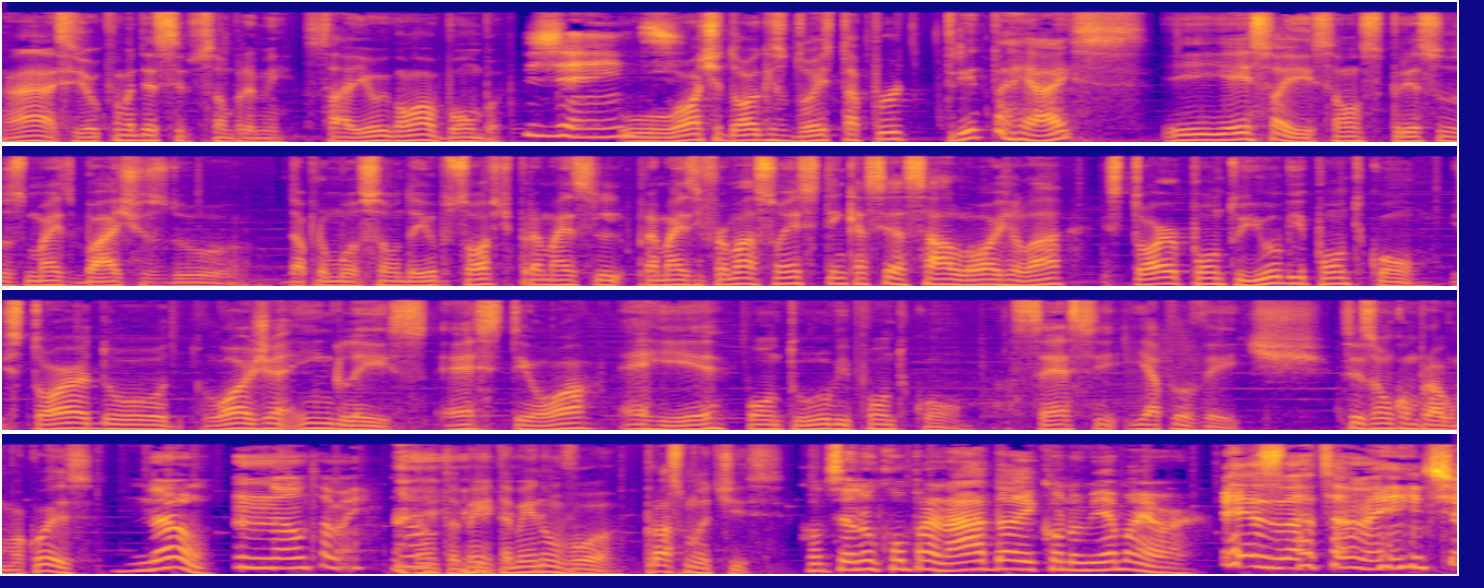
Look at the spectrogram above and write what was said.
ah, esse jogo foi uma decepção pra mim. Saiu igual uma bomba. Gente. O Watch Dogs 2 tá por 30 reais. E é isso aí, são os preços mais baixos do, da promoção da Ubisoft. Para mais, pra mais informações, você tem que acessar a loja lá, store.ubi.com. Store do loja em inglês, S-T-O-R-E.ubi.com. Acesse e aproveite. Vocês vão comprar alguma coisa? Não, Não também. Não, também? também não vou. Próxima notícia. quando você não compra nada, a economia é maior. Exatamente.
